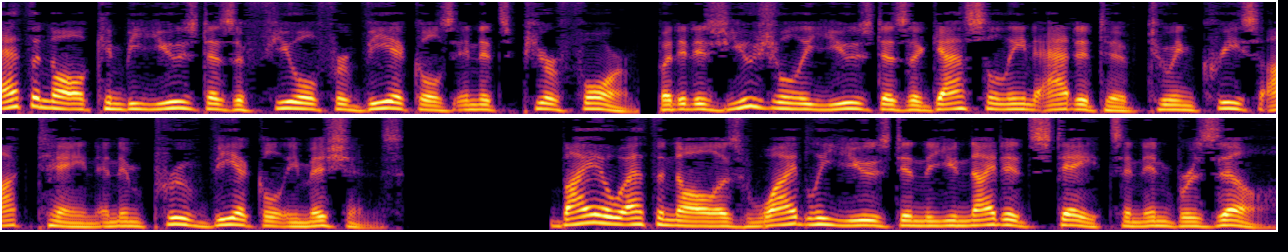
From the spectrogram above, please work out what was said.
Ethanol can be used as a fuel for vehicles in its pure form, but it is usually used as a gasoline additive to increase octane and improve vehicle emissions. Bioethanol is widely used in the United States and in Brazil.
